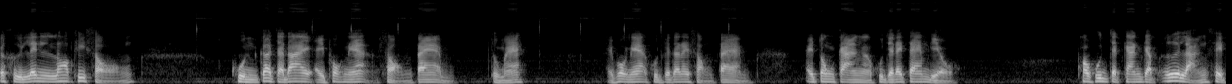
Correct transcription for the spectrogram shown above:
ก็คือเล่นรอบที่สองคุณก็จะได้ไอ้พวกเนี้ยสองแต้มถูกไหมไอ้พวกเนี้ยคุณก็ได้สองแต้ม ไอ้ตรงกลางอะคุณจะได้แต้มเดียว พอคุณจัดการกับเออหลังเสร็จ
